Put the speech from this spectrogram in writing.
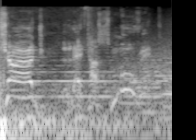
charge, let us move it!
